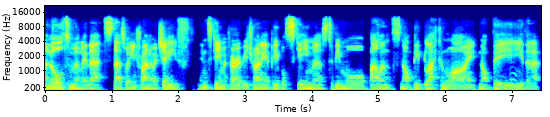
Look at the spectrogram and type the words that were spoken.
And ultimately that's that's what you're trying to achieve in schema therapy trying to get people's schemas to be more balanced not be black and white not be either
